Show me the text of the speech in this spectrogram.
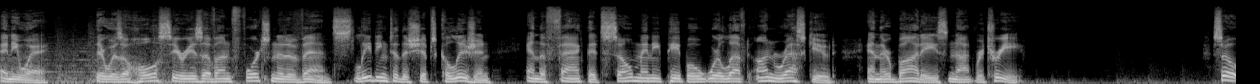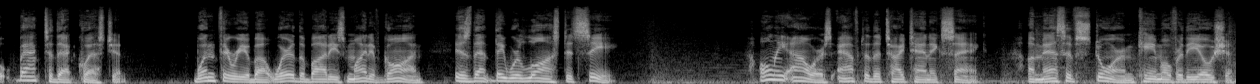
Anyway, there was a whole series of unfortunate events leading to the ship's collision and the fact that so many people were left unrescued and their bodies not retrieved. So, back to that question. One theory about where the bodies might have gone is that they were lost at sea. Only hours after the Titanic sank, a massive storm came over the ocean.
